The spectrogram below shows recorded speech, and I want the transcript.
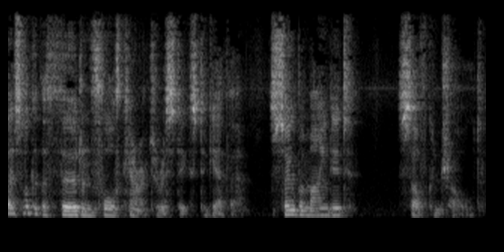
Let's look at the third and fourth characteristics together sober minded, self controlled.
